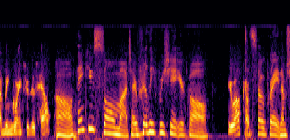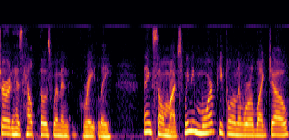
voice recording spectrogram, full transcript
have been going through this hell. Oh, thank you so much. I really appreciate your call. You're welcome. That's so great, and I'm sure it has helped those women greatly. Thanks so much. We need more people in the world like Joe.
